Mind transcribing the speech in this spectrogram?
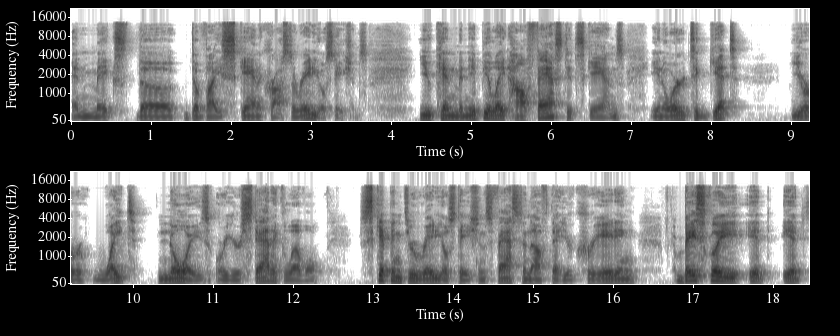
and makes the device scan across the radio stations. You can manipulate how fast it scans in order to get your white noise or your static level skipping through radio stations fast enough that you're creating basically it it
